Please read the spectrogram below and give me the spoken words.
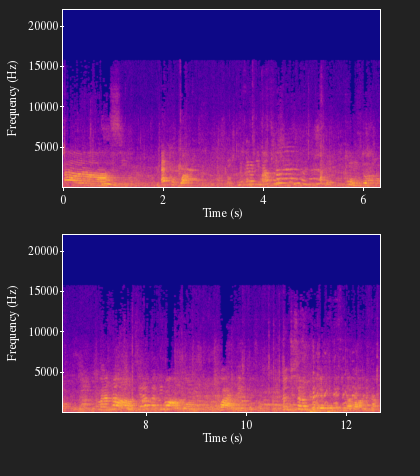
Ah, sì. Ecco qua. Non era rimasta? Punto. Ma no, si è rotta di nuovo. Guardi, non ci sono più le punte di una volta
